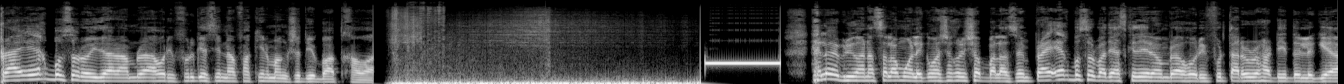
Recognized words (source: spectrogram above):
প্রায় এক বছর ওই যার আমরা হরিপুর গেছি না ফাঁকির মাংস দিয়ে ভাত খাওয়া। হ্যালো এভরিওয়ান আসসালামু আলাইকুম আশা করি সব ভালো আছেন। প্রায় এক বছর বাদে আজকে যে আমরা হরিপুর তারুর হাটি দইলে গিয়া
